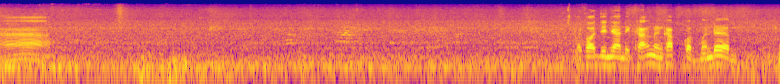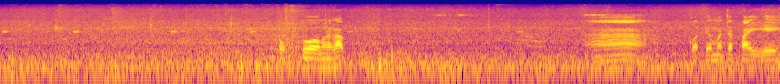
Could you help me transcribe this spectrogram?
อ่า แล้วก็ยืนยันอีกครั้งหนึ่งครับ กดเหมือนเดิม6ตัวนะครับ อ่ากดเดี๋ยวมันจะไปเอง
